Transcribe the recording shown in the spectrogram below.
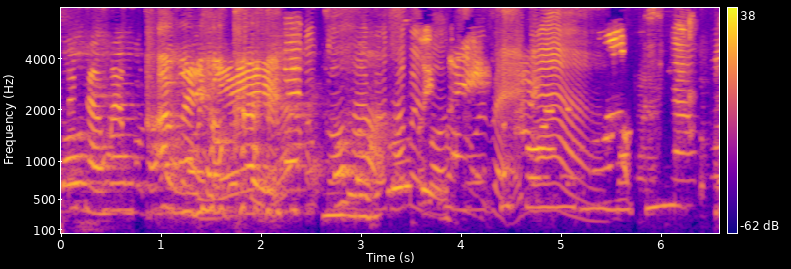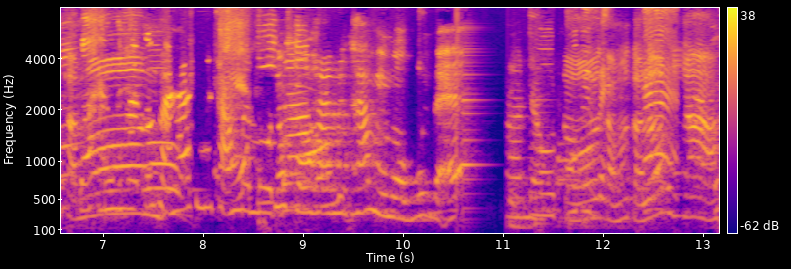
cô. Tháng 11 I will be okay Cô. 20 tháng 11 vui vẻ nha. cảm ơn. 20 tháng 11 Chúc cô 20 tháng 11 vui vẻ. Một vui rồi vẻ. cảm ơn cả lớp nha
